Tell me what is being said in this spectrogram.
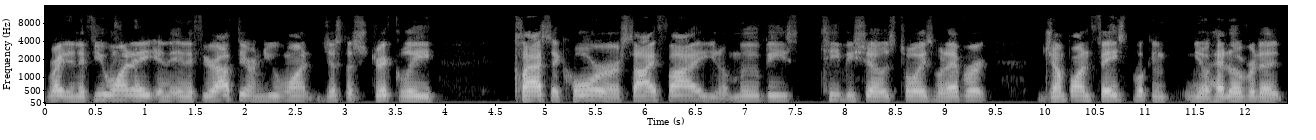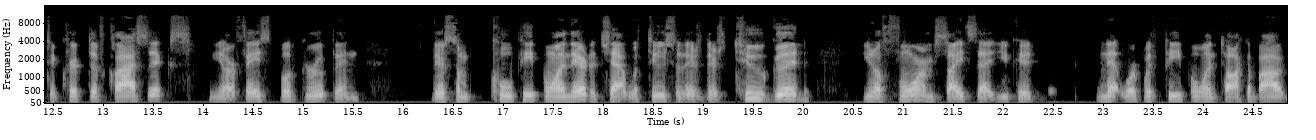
Right, and if you want a, and, and if you're out there and you want just a strictly classic horror or sci-fi, you know, movies, TV shows, toys, whatever, jump on Facebook and you know head over to to Crypt of Classics, you know, our Facebook group, and there's some cool people on there to chat with too. So there's there's two good, you know, forum sites that you could network with people and talk about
